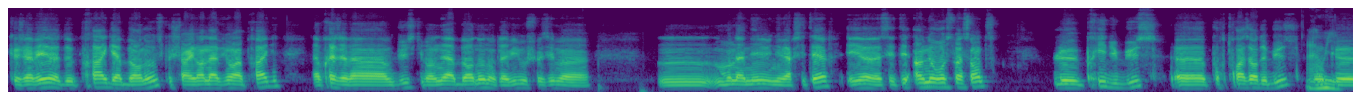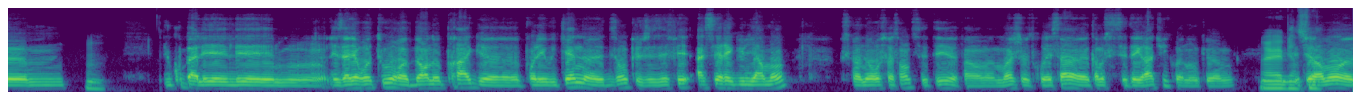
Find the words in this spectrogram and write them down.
que j'avais de Prague à Brno, parce que je suis arrivé en avion à Prague. Après, j'avais un bus qui m'emmenait à Brno, donc la ville où je faisais ma, mon année universitaire. Et euh, c'était 1,60€ le prix du bus euh, pour 3 heures de bus. Ah donc, euh, hmm. du coup, bah, les, les, les allers-retours Brno-Prague pour les week-ends, disons que je les ai fait assez régulièrement. Parce qu'un euro soixante, c'était, enfin, moi, je trouvais ça comme si c'était gratuit, quoi. Donc, ouais, c'était vraiment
